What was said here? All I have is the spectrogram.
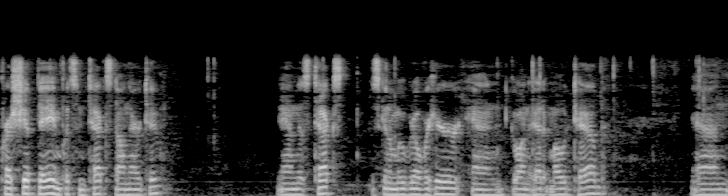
press shift A and put some text on there too. And this text is going to move it over here and go on the edit mode tab and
